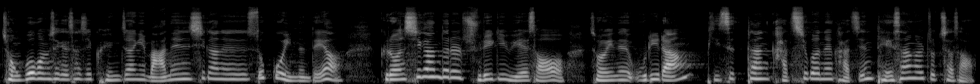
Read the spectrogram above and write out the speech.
정보 검색에 사실 굉장히 많은 시간을 쏟고 있는데요. 그런 시간들을 줄이기 위해서 저희는 우리랑 비슷한 가치관을 가진 대상을 쫓아서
